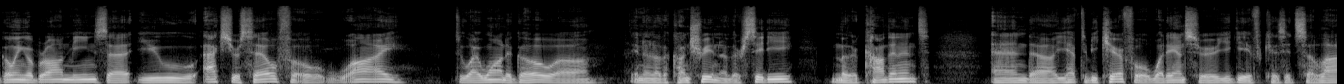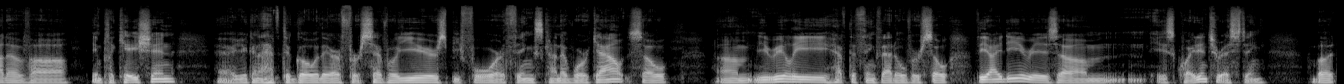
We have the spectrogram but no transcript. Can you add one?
going abroad means that you ask yourself, oh, why do I want to go uh, in another country, another city, another continent? And uh, you have to be careful what answer you give because it's a lot of uh, implication. Uh, you're going to have to go there for several years before things kind of work out. So um, you really have to think that over. So the idea is um, is quite interesting, but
